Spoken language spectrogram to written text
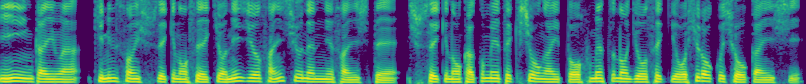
委員会は、キミルソン主席の逝去23周年に際して、主席の革命的障害と不滅の業績を広く紹介し、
